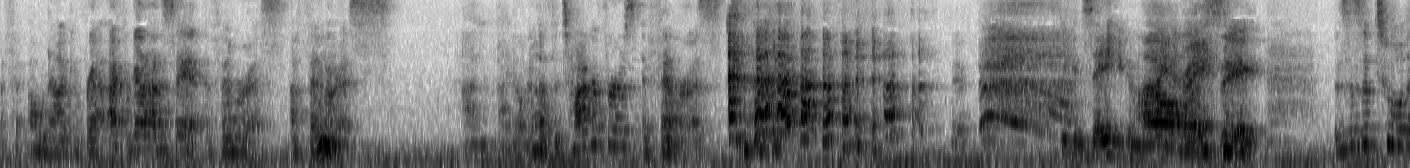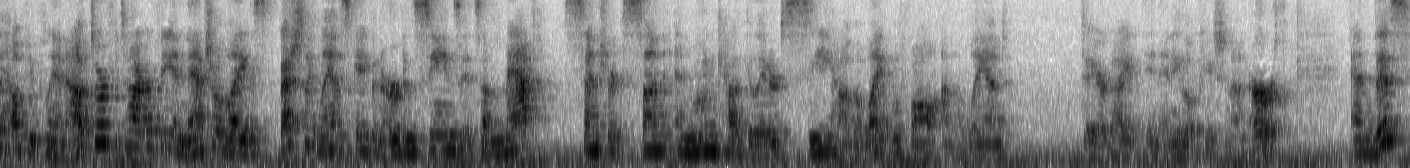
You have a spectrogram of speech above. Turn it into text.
Eph- oh, now I can. I forgot how to say it. Ephemeris. Ephemeris. I'm, I don't The photographer's ephemeris. You can say it, you can buy oh, it, right? Let's see. This is a tool to help you plan outdoor photography and natural light, especially landscape and urban scenes. It's a map centric sun and moon calculator to see how the light will fall on the land, day or night, in any location on Earth. And this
